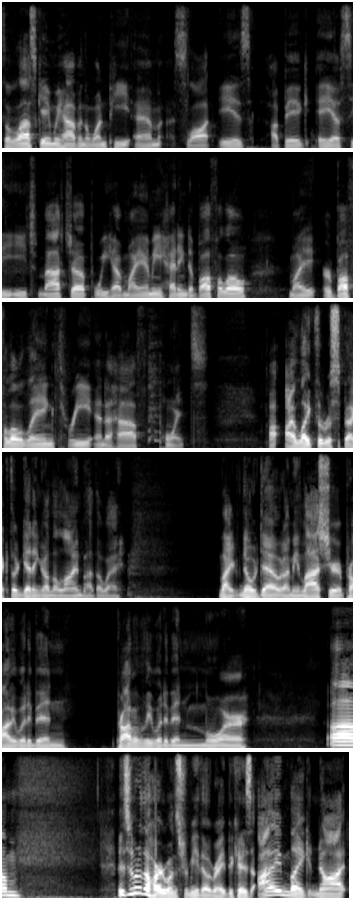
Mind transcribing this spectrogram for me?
So the last game we have in the 1 p.m. slot is a big AFC East matchup. We have Miami heading to Buffalo, my or Buffalo laying three and a half points. I, I like the respect they're getting on the line. By the way, like no doubt. I mean, last year it probably would have been, probably would have been more. Um, this is one of the hard ones for me though, right? Because I'm like not.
